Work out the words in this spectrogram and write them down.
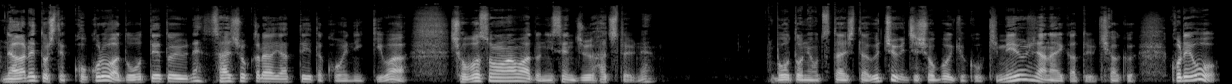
流れとして心は童貞というね、最初からやっていた声日記は、ショボソンアワード2018というね、冒頭にお伝えした宇宙一しょぼい曲を決めようじゃないかという企画。これを、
